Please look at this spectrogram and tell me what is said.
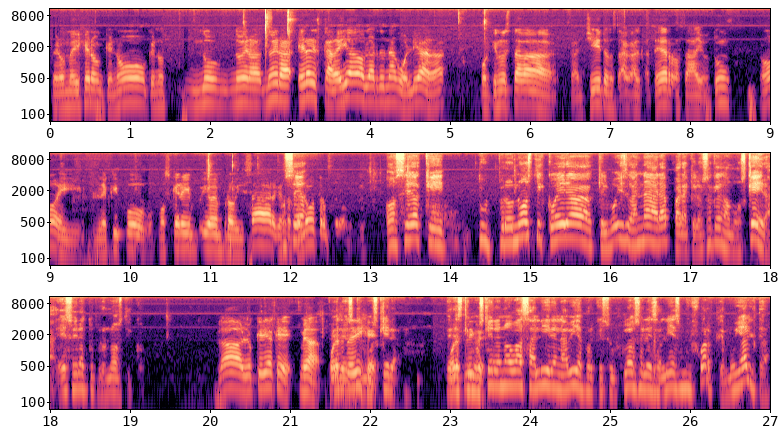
Pero me dijeron que no, que no, no, no era, no era, era descabellado hablar de una goleada, porque no estaba Canchito, no estaba Calcaterra, no estaba Yotun, ¿no? Y el equipo Mosquera iba a improvisar, que O sea- que el otro, pero O sea que tu pronóstico era que el Boys ganara para que lo saquen a Mosquera. Eso era tu pronóstico. claro, yo quería que, mira, por Pero eso es te dije, Mosquera, pero Por es eso que dije. Mosquera no va a salir en la vida porque su cláusula de salida es muy fuerte, muy alta.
